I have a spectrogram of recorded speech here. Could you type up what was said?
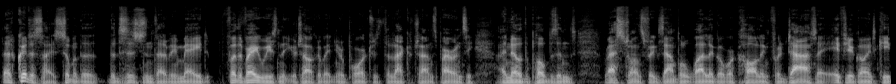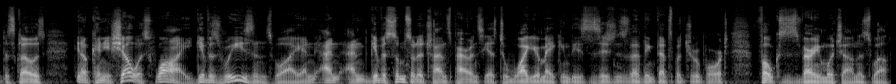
that criticise some of the, the decisions that have been made for the very reason that you're talking about in your report, which is the lack of transparency. I know the pubs and restaurants, for example, a while ago were calling for data. If you're going to keep us closed, you know, can you show us why? Give us reasons why, and, and, and give us some sort of transparency as to why you're making these decisions. And I think that's what your report focuses very much on as well.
